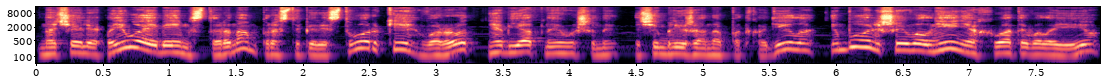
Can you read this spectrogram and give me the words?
Вначале по его обеим сторонам проступили створки, ворот необъятной вышины, и чем ближе она подходила, тем большее волнение охватывало ее,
